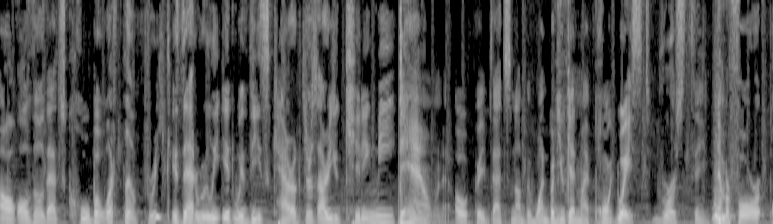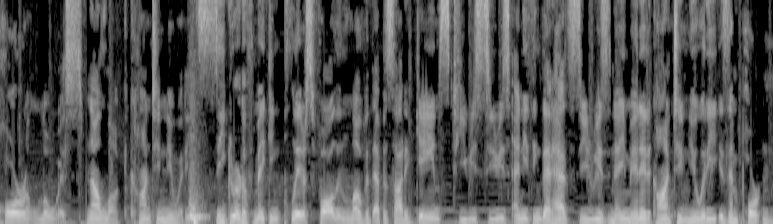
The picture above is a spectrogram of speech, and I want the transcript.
although that's cool, but what the freak? Is that really it with these characters? Are you kidding me? Down. Oh, wait, that's not the one, but you get my point. Waste, worst thing. Number 4, poor Louis. Now look, continuity. Secret of making players fall in love with episodic games, TV series, anything that has series name in it, continuity is important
